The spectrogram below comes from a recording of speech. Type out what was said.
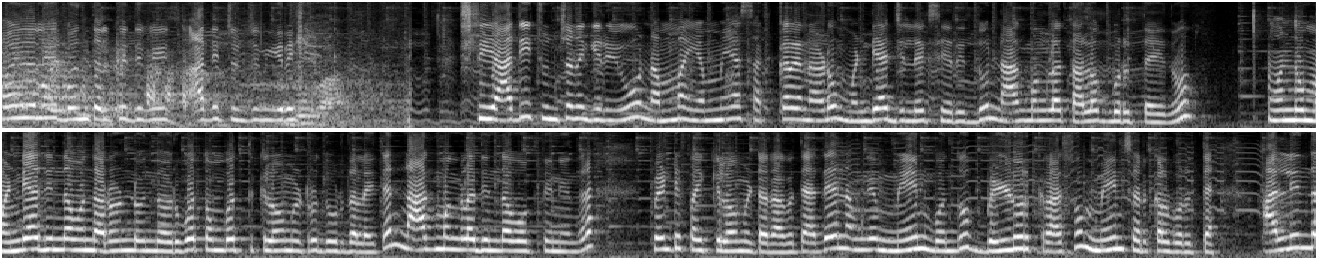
ಫೈನಲಿ ಬಂದು ತಲುಪಿದ್ದೀವಿ. ಆದಿ ಚುಂಚನಗಿರಿ. ಶ್ರೀ ಆದಿ ಚುಂಚನಗಿರಿಯು ನಮ್ಮ ಹೆಮ್ಮೆಯ ಸಕ್ಕರೆ ನಾಡು ಮಂಡ್ಯ ಜಿಲ್ಲೆಗೆ ಸೇರಿದ್ದು. ನಾಗಮಂಗಲ ತಾಲೂಕು ಬರುತ್ತೆ ಇದು. ಒಂದು ಮಂಡ್ಯದಿಂದ ಒಂದು ಅರೌಂಡ್ ಒಂದು ಅರವತ್ತೊಂಬತ್ತು ಕಿಲೋಮೀಟ್ರ್ ದೂರದಲ್ಲೈತೆ ನಾಗಮಂಗಲದಿಂದ ಹೋಗ್ತೀನಿ ಅಂದರೆ ಟ್ವೆಂಟಿ ಫೈವ್ ಕಿಲೋಮೀಟರ್ ಆಗುತ್ತೆ. ಅದೇ ನಮಗೆ ಮೇನ್ ಬಂದು ಬೆಳ್ಳೂರು ಕ್ರಾಸು ಮೇನ್ ಸರ್ಕಲ್ ಬರುತ್ತೆ. ಅಲ್ಲಿಂದ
